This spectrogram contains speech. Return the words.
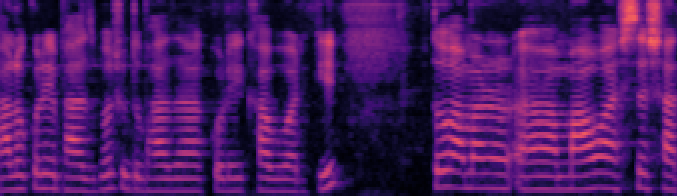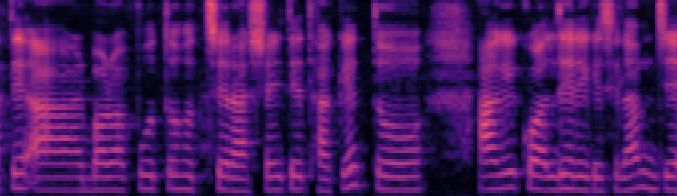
ভালো করে ভাজবো, শুধু ভাজা করেই খাব আর কি। তো আমার মাও আসছে সাথে আর বড় আপু তো হচ্ছে রাজশাহীতে থাকে। তো আগে কল দিয়ে রেখেছিলাম যে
